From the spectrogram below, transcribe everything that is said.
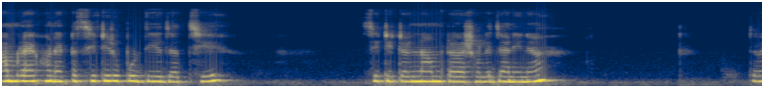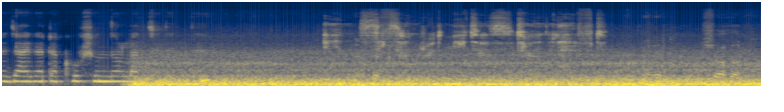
আমরা এখন একটা সিটির উপর দিয়ে যাচ্ছি। সিটিটার নামটা আসলে জানি না। তবে জায়গাটা খুব সুন্দর লাগছে দেখতে। 600 meters, turn left. Shut up.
